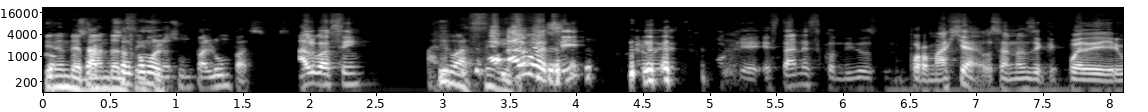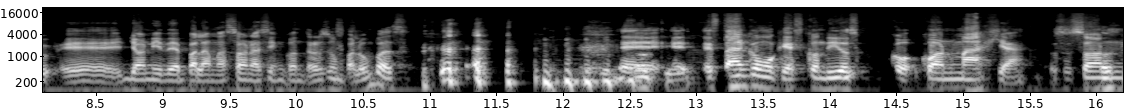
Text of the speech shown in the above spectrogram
vienen, de O sea, son como City. los Umpalumpas. Algo así. Algo así. Algo así, pero es como que están escondidos por magia. O sea, no es de que puede ir eh, Johnny Depp al Amazonas y encontrarse un palumpas. Eh, eh, están como que escondidos co- con magia. O sea, son,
